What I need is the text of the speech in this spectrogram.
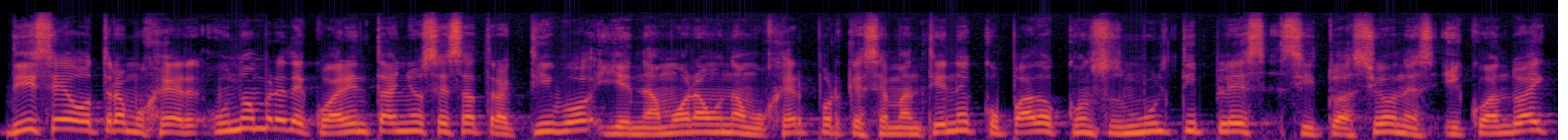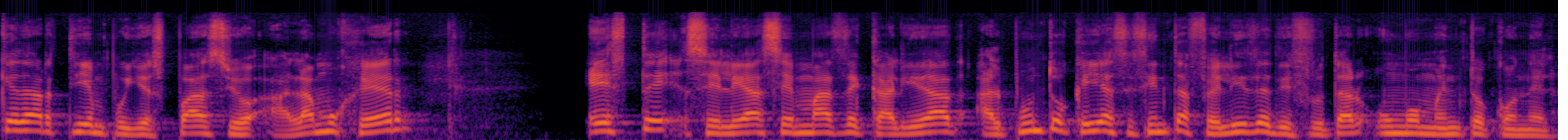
Dice otra mujer, un hombre de 40 años es atractivo y enamora a una mujer porque se mantiene ocupado con sus múltiples situaciones y cuando hay que dar tiempo y espacio a la mujer, este se le hace más de calidad al punto que ella se sienta feliz de disfrutar un momento con él.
